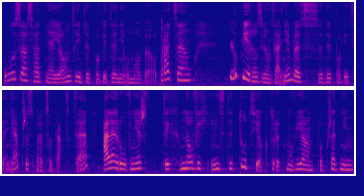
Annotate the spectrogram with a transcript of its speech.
uzasadniającej wypowiedzenie umowy o pracę lub jej rozwiązanie bez wypowiedzenia przez pracodawcę, ale również tych nowych instytucji, o których mówiłam w poprzednim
